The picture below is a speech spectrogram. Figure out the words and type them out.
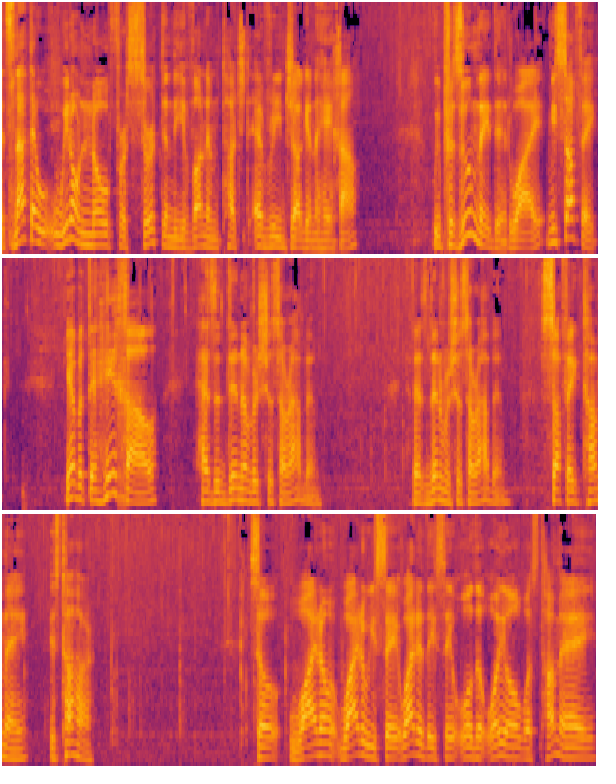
it's not that we don't know for certain the Yavanim touched every jug in the Heichal. We presume they did. Why? Misafek. Yeah, but the Heichal has a din of Rishus Harabim. It has a din of Rishus Harabim. Safek Tameh is Tahar. So why don't why do we say why did they say well the oil was tameh,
